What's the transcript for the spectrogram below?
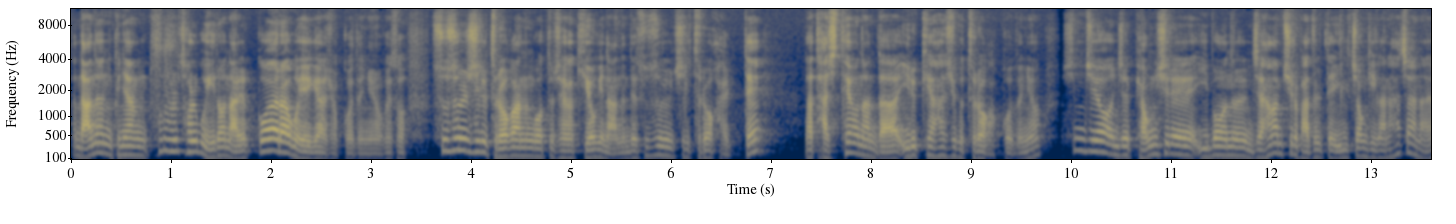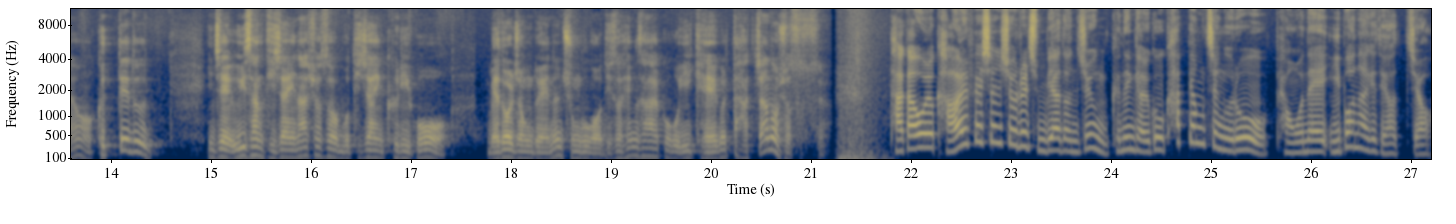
나는 그냥 술을 털고 일어날 거야 라고 얘기하셨거든요. 그래서 수술실 들어가는 것도 제가 기억이 나는데 수술실 들어갈 때 나 다시 태어난다 이렇게 하시고 들어갔거든요. 심지어 이제 병실에 입원을 이제 항암 치료 받을 때 일정 기간 하잖아요. 그때도 이제 의상 디자인 하셔서 뭐 디자인 그리고 몇 월 정도에는 중국 어디서 행사할 거고 이 계획을 딱 짜놓으셨었어요. 다가올 가을 패션쇼를 준비하던 중 그는 결국 합병증으로 병원에 입원하게 되었죠.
